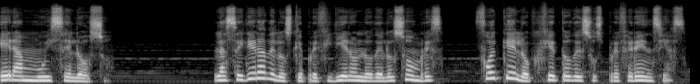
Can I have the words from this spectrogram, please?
era muy celoso. La ceguera de los que prefirieron lo de los hombres fue que el objeto de sus preferencias,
